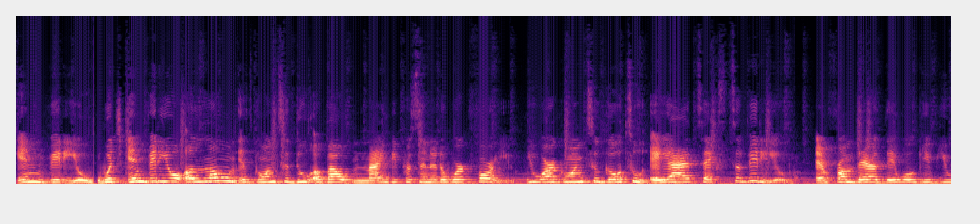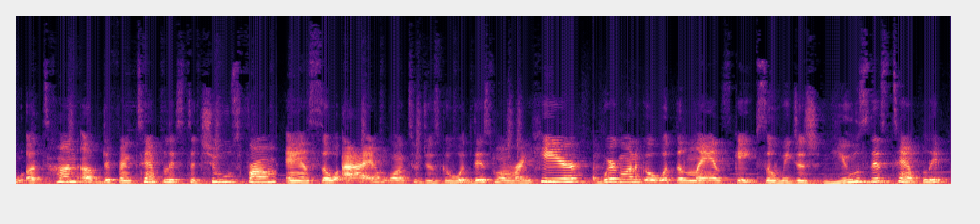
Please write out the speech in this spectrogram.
InVideo, which InVideo alone is going to do about 90% the work for you. You are going to go to AI text to video and from there they will give you a ton of different templates to choose from and so I am going to just go with this one right here. We're going to go with the landscape. So we just use this template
